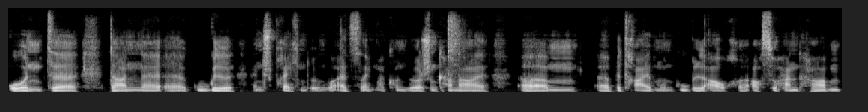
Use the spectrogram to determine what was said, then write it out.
und äh, dann äh, Google entsprechend irgendwo als sag ich mal Conversion-Kanal ähm, äh, betreiben und Google auch äh, auch so handhaben.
